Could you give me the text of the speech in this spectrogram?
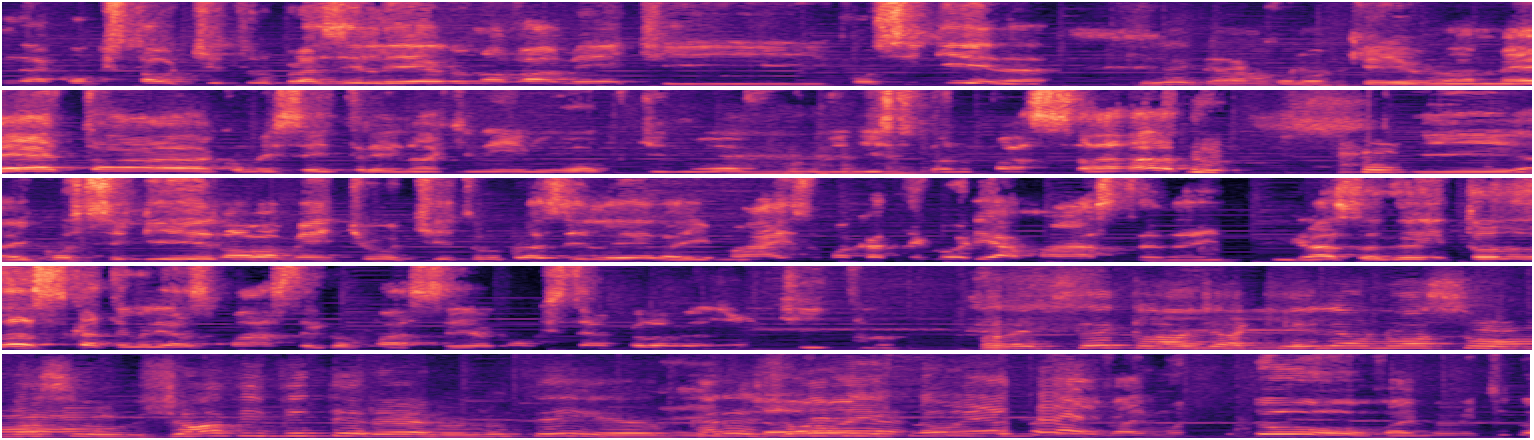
né, conquistar o título brasileiro novamente e consegui, né? Que legal. É, coloquei cara, uma meta, comecei a treinar que nem louco de novo no início do ano passado. E aí consegui novamente o título brasileiro, aí mais uma categoria Master, né? E, graças a Deus, em todas as categorias Master que eu passei, eu conquistei pelo menos um título. Falei pra você, Cláudia, aquele é o nosso, é. nosso jovem veterano, não tem, o cara é então, jovem. Então é assim, vai muito do, vai muito do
